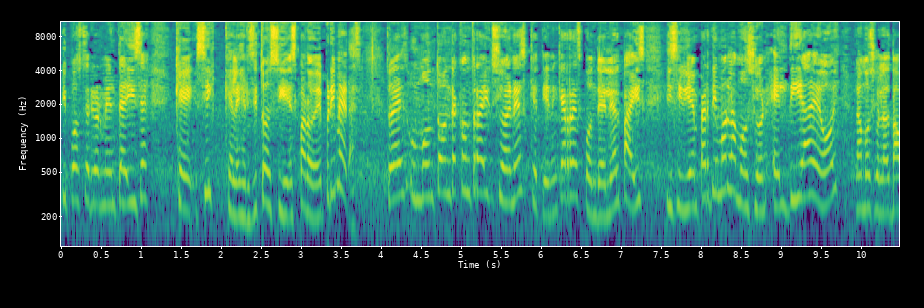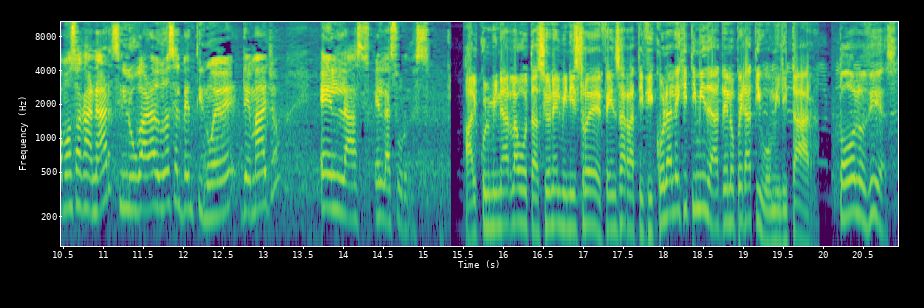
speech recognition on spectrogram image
y posteriormente dice que sí, que el ejército sí disparó de primeras. Entonces, un montón de contradicciones que tienen que responderle al país y si bien perdimos la moción el día de hoy, la moción las vamos a ganar sin lugar a dudas el 29 de mayo en las, en las urnas. Al culminar la votación, el ministro de Defensa ratificó la legitimidad del operativo militar. Todos los días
